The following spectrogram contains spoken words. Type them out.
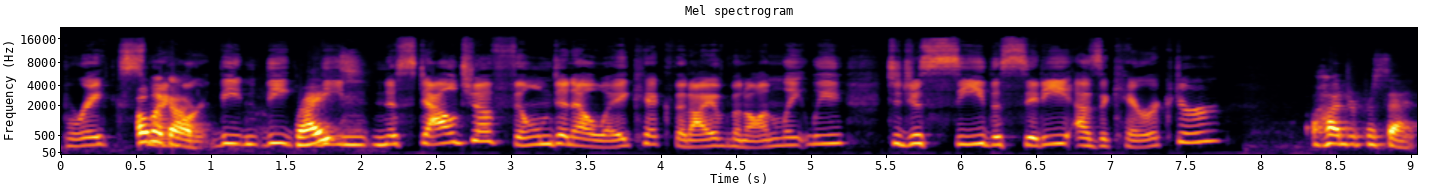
breaks Oh my my, God. heart. The the, Right? the nostalgia filmed in LA kick that I have been on lately to just see the city as a character. hundred percent.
